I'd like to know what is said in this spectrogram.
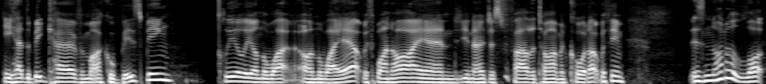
He had the big KO over Michael Bisping, clearly on the way on the way out with one eye, and you know, just father time had caught up with him. There's not a lot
